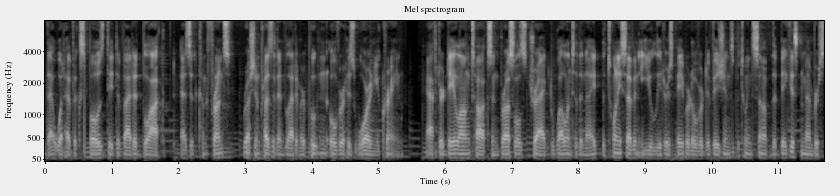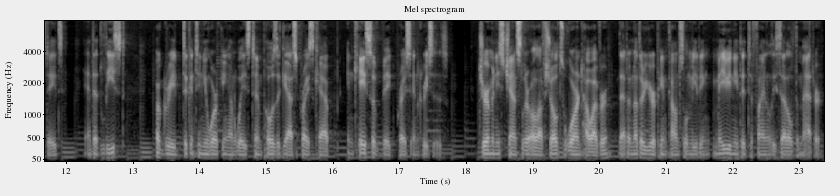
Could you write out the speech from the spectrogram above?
that would have exposed a divided bloc as it confronts Russian President Vladimir Putin over his war in Ukraine. After day long talks in Brussels dragged well into the night, the 27 EU leaders papered over divisions between some of the biggest member states and at least agreed to continue working on ways to impose a gas price cap in case of big price increases. Germany's Chancellor Olaf Scholz warned, however, that another European Council meeting may be needed to finally settle the matter.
